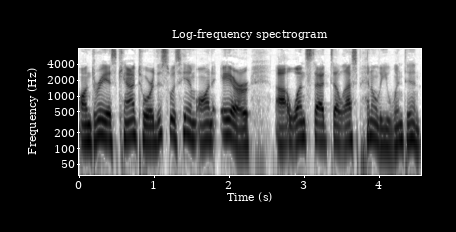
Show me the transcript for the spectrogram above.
Andrés Cantor. This was him on air uh, once that uh, last penalty went in.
